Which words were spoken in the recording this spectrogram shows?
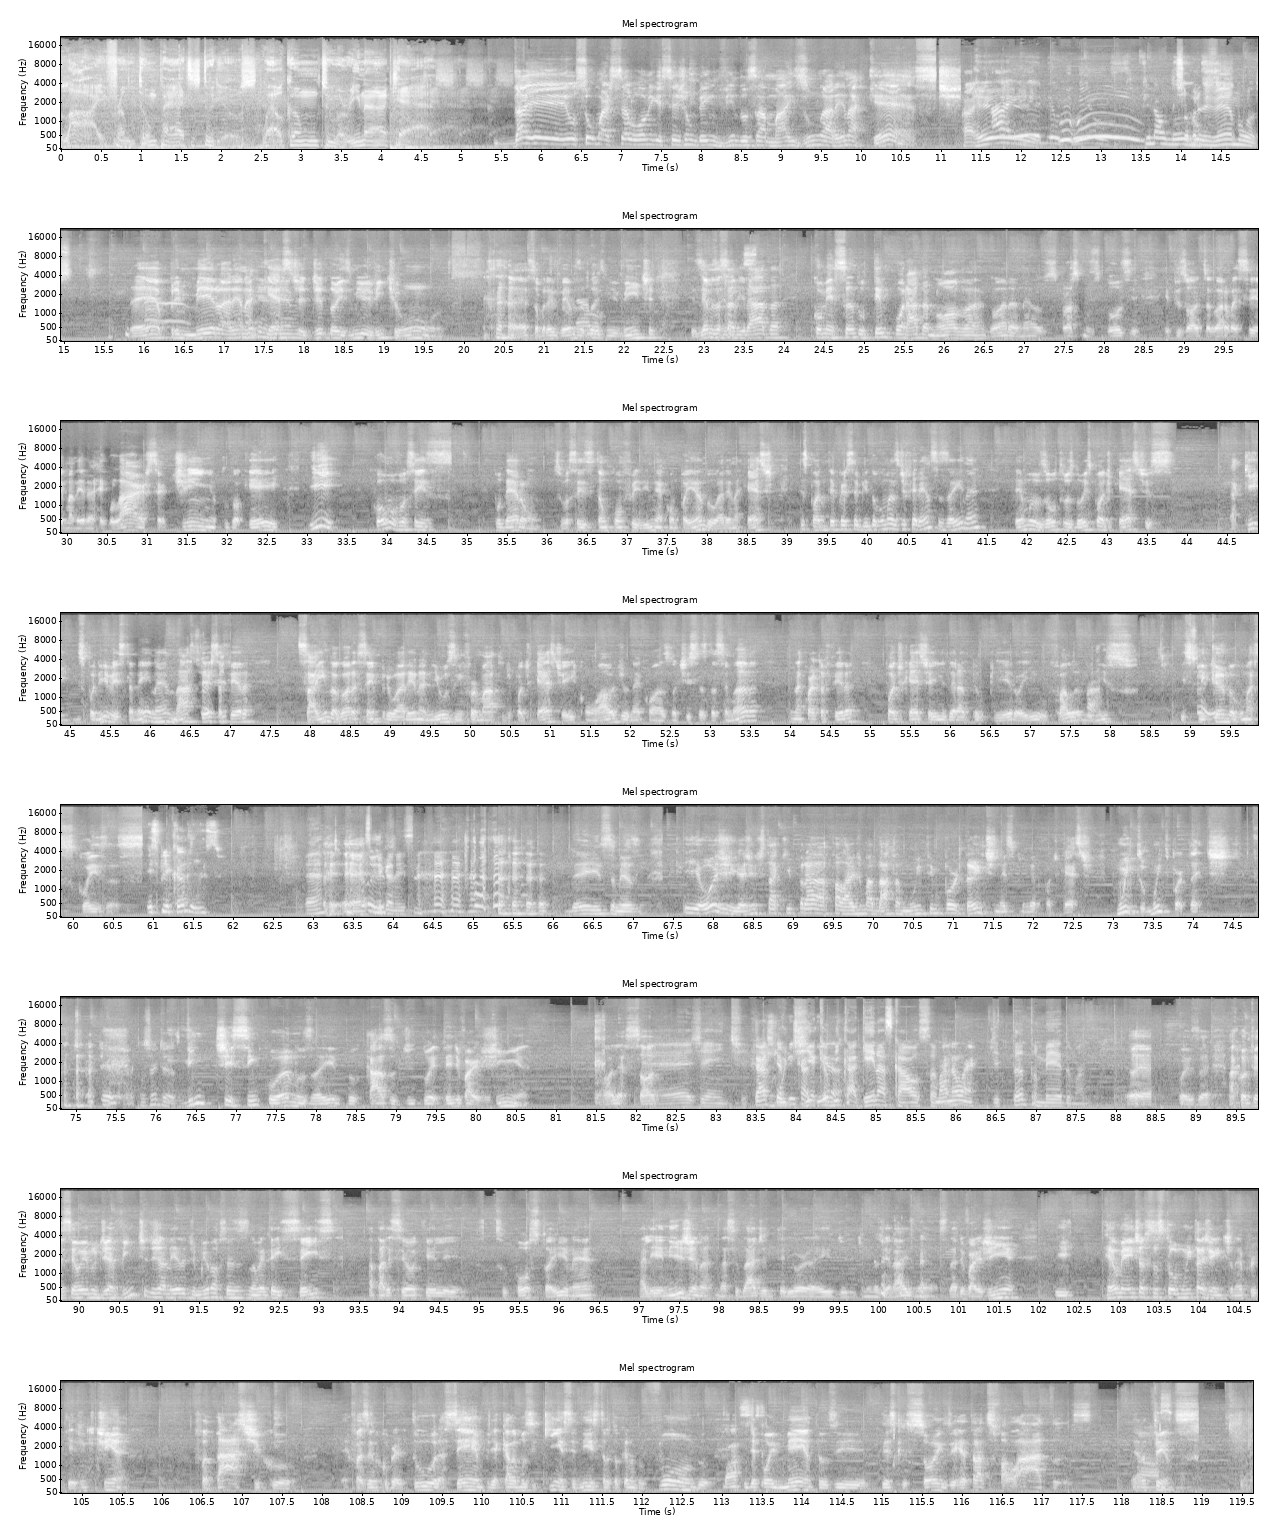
Live from Tombat Studios. Welcome to Arena Cast. Daí, eu sou o Marcelo Ômega e sejam bem-vindos a mais um Arena Cast. Aê! Aê, meu Deus! Finalmente. Sobrevivemos! É, primeiro Arena Cast de 2021. é, sobrevivemos a 2020. Fizemos essa virada, começando temporada nova agora, né? Os próximos 12 episódios agora vai ser maneira regular, certinho, tudo ok. E como vocês puderam, se vocês estão conferindo e acompanhando o Arena Cast, vocês podem ter percebido algumas diferenças aí, né? Temos outros dois podcasts aqui disponíveis também, né? Na terça-feira, saindo agora sempre o Arena News em formato de podcast aí com áudio, né? Com as notícias da semana. Na quarta-feira, podcast aí liderado pelo Piero aí, o falando Opa. nisso, explicando algumas coisas. Explicando isso. É, É, explicando isso. É isso mesmo. E hoje a gente está aqui para falar de uma data muito importante nesse primeiro podcast. Muito, muito importante. certeza, com certeza. 25 anos aí do caso de, do ET de Varginha. Olha só. É, gente. Você acha que é o dia que eu me caguei nas calças, Mas mano. não é. De tanto medo, mano. É, pois é. Aconteceu aí no dia 20 de janeiro de 1996. Apareceu aquele suposto aí, né? Alienígena na cidade interior aí de, de Minas Gerais, né? Na cidade de Varginha. E realmente assustou muita gente, né? Porque a gente tinha Fantástico é, fazendo cobertura sempre, aquela musiquinha sinistra tocando no fundo, e depoimentos e descrições e retratos falados. Era Nossa. tenso.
